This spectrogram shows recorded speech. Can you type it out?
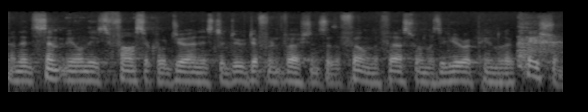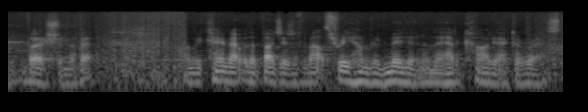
and then sent me on these farcical journeys to do different versions of the film. The first one was a European location version of it, and we came out with a budget of about 300 million, and they had a cardiac arrest.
